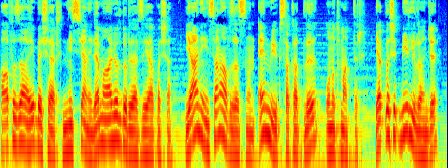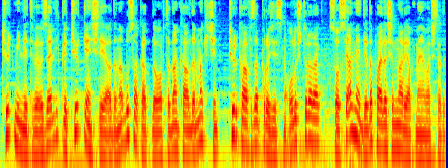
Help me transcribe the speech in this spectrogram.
Hafızayı beşer, nisyan ile maluldur der Ziya Paşa. Yani insan hafızasının en büyük sakatlığı unutmaktır. Yaklaşık bir yıl önce Türk milleti ve özellikle Türk gençliği adına bu sakatlığı ortadan kaldırmak için Türk Hafıza Projesi'ni oluşturarak sosyal medyada paylaşımlar yapmaya başladık.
